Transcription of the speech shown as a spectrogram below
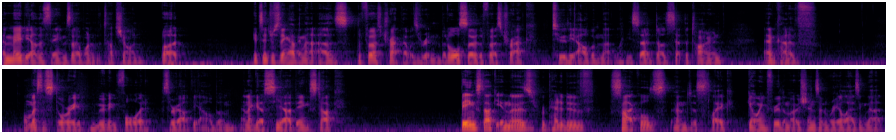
and maybe other themes that I wanted to touch on, but it's interesting having that as the first track that was written, but also the first track to the album that, like you said, does set the tone and kind of almost a story moving forward throughout the album. And I guess, yeah, being stuck being stuck in those repetitive cycles and just like going through the motions and realizing that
